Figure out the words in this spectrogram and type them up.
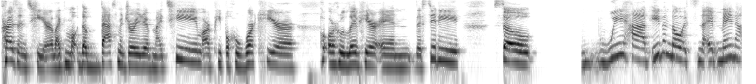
presence here. Like mo- the vast majority of my team are people who work here or who live here in the city. So we have even though it's not, it may not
